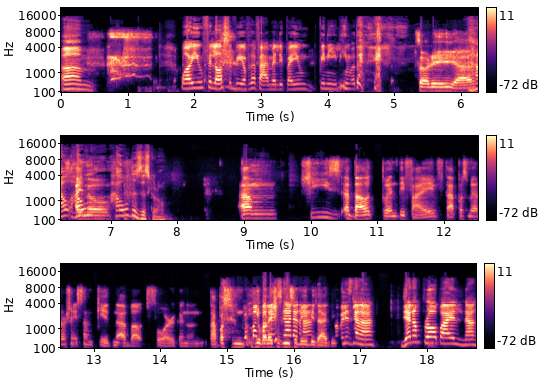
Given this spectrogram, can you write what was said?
Um, Wow, yung philosophy of the family pa yung pinili mo talaga. Sorry, yeah. how I how know. how old is this girl? Um she's about 25 tapos meron siyang isang kid na about 4 ganun. Tapos hindi Mag- hiwalay siya sa baby daddy. mabilis lang ha. Diyan ang profile ng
